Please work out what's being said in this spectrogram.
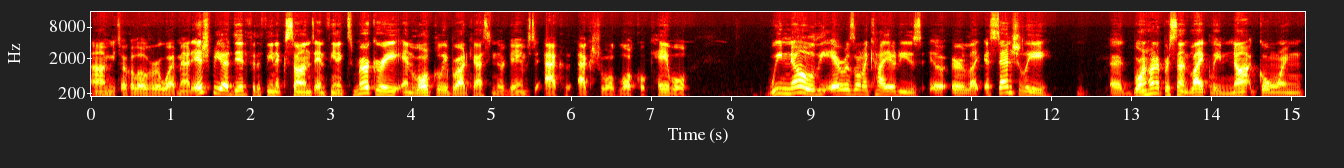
Um, you took all over what Matt Ishbia did for the Phoenix Suns and Phoenix Mercury and locally broadcasting their games to ac- actual local cable. We know the Arizona Coyotes are, are like essentially uh, 100% likely not going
